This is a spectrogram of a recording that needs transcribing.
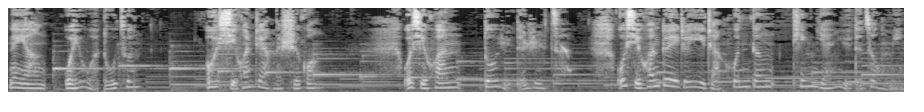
那样唯我独尊。我喜欢这样的时光，我喜欢多雨的日子，我喜欢对着一盏昏灯听言语的奏鸣。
